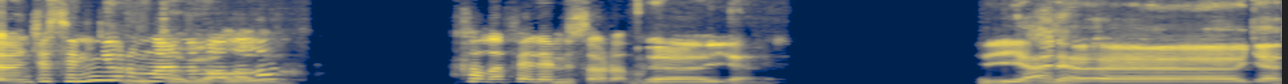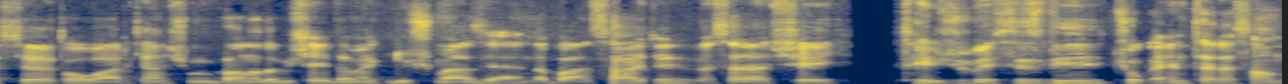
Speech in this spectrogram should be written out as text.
Önce senin yorumlarını Tabii mı alalım? alalım. Falafele mi soralım? Ee, ya- yani e, gerçi evet o varken şimdi bana da bir şey demek düşmez yani ben sadece mesela şey tecrübesizliği çok enteresan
